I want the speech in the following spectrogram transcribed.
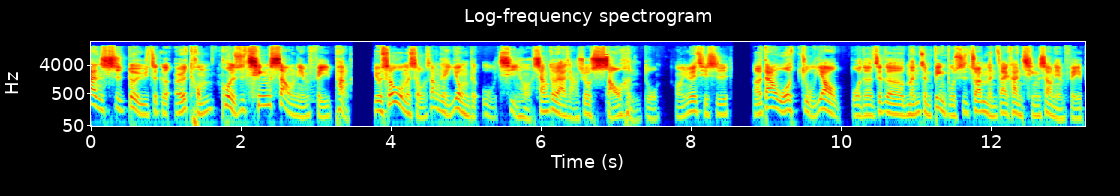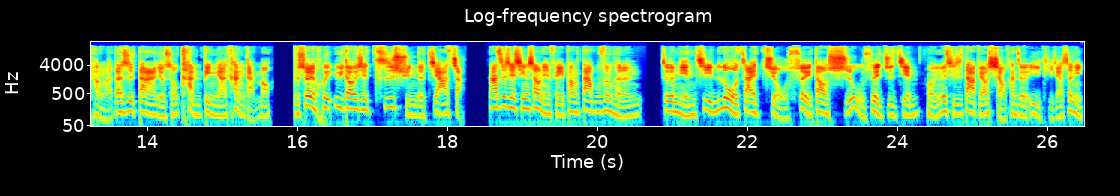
但是对于这个儿童或者是青少年肥胖，有时候我们手上可以用的武器哈，相对来讲就少很多哦。因为其实呃，当然我主要我的这个门诊并不是专门在看青少年肥胖啦，但是当然有时候看病啊、看感冒，有时候也会遇到一些咨询的家长。那这些青少年肥胖，大部分可能这个年纪落在九岁到十五岁之间哦，因为其实大家不要小看这个议题。假设你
